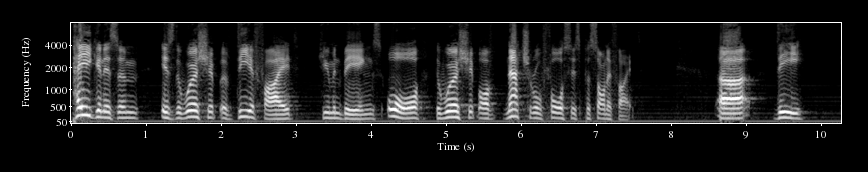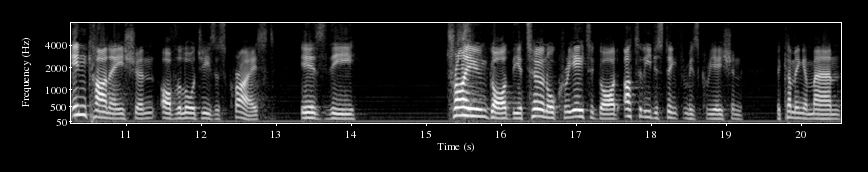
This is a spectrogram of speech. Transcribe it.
paganism is the worship of deified human beings or the worship of natural forces personified. Uh, the incarnation of the Lord Jesus Christ is the triune God, the eternal creator God, utterly distinct from his creation, becoming a man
